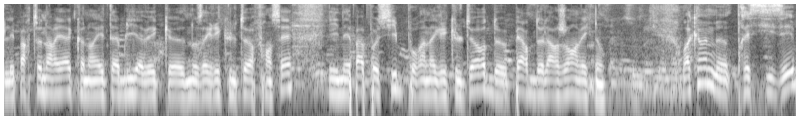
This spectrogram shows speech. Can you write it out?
les partenariats qu'on a établis avec euh, nos agriculteurs français. Il n'est pas possible pour un agriculteur de perdre de l'argent avec nous. On va quand même préciser,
